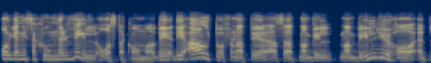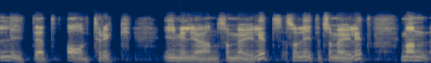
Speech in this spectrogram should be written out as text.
organisationer vill åstadkomma. Och det, det, är allt då från att, det, alltså att man, vill, man vill ju ha ett litet avtryck i miljön som möjligt, så litet som möjligt. Man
